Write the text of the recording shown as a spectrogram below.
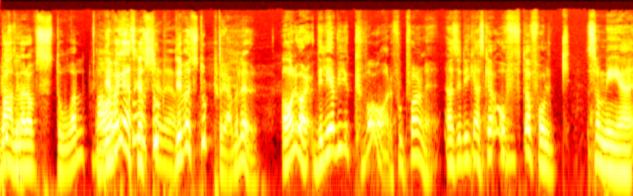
Ballar av stål. Ja, det var ganska stort, det. det var ett stort program, eller hur? Ja, det var det. Det lever ju kvar fortfarande. Alltså det är ganska ofta folk som är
